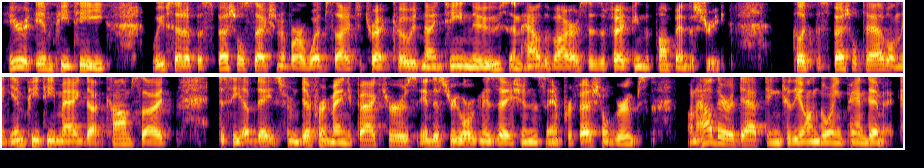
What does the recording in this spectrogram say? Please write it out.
Here at MPT, we've set up a special section of our website to track COVID 19 news and how the virus is affecting the pump industry. Click the special tab on the mptmag.com site to see updates from different manufacturers, industry organizations, and professional groups on how they're adapting to the ongoing pandemic.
